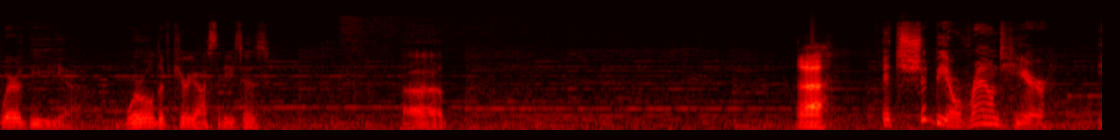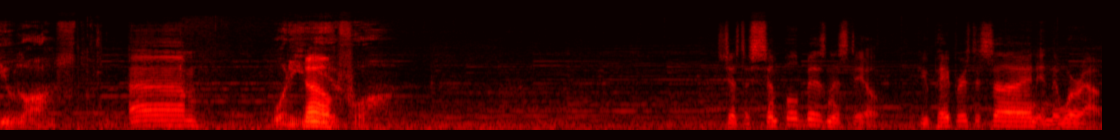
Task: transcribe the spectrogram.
where the uh, World of Curiosities is? Uh, Ah, It should be around here. You lost. Um, What are you No. here for? it's just a simple business deal. A few papers to sign, and then we're out.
